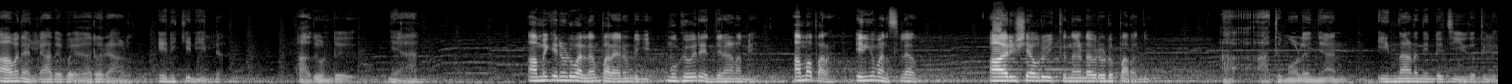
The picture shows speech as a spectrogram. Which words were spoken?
അവനല്ലാതെ വേറൊരാളും എനിക്കിനിയില്ല. അതുകൊണ്ട് ഞാൻ അമ്മയ്ക്ക് എന്നോട് വല്ലതും പറയാനുണ്ടെങ്കിൽ മുഖവർ എന്തിനാണ് അമ്മേ പറ എനിക്ക് മനസ്സിലാവും. ആരുഷി അവർ വിൽക്കുന്ന കണ്ട് അവരോട് പറഞ്ഞു. "ആ, അത് മോളെ ഞാൻ ഇന്നാണ് നിന്റെ ജീവിതത്തിൽ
